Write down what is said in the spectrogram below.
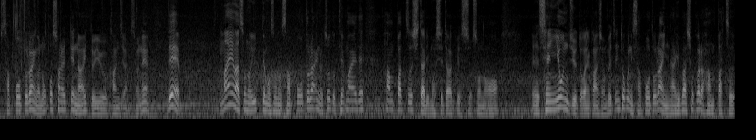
サポートラインが残されてないという感じなんですよね。で前はその言ってもそのサポートラインのちょっと手前で反発したりもしてたわけですよ、その、え、1040とかに関しても別に特にサポートラインない場所から反発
